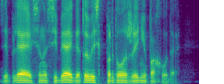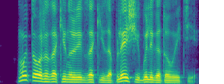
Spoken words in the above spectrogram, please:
цепляя все на себя и готовясь к продолжению похода. Мы тоже закинули рюкзаки за плечи и были готовы идти.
